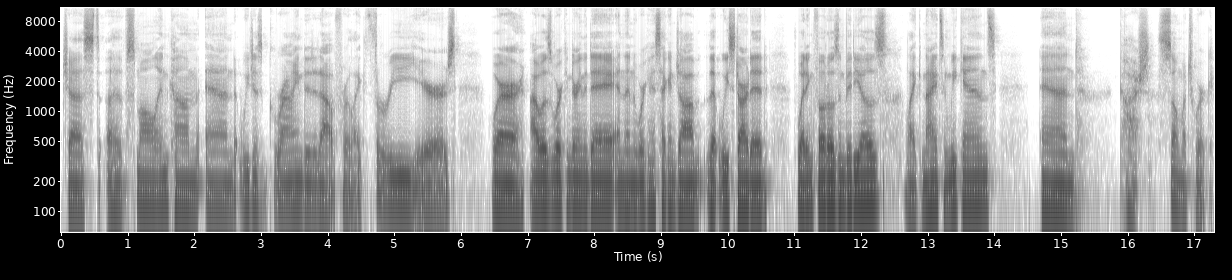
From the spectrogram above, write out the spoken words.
just a small income and we just grinded it out for like three years where I was working during the day and then working a second job that we started wedding photos and videos like nights and weekends and gosh so much work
